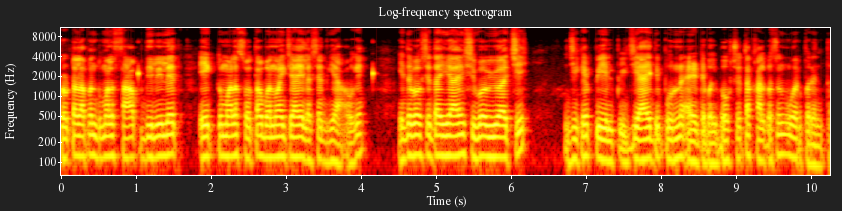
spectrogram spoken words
टोटल आपण तुम्हाला साप दिलेले आहेत. एक तुम्हाला स्वतः बनवायची आहे. लक्षात घ्या ओके इथे बघू शकता ही आहे शिवविवाहाची जी काही पी एल पी जी आहे ती पूर्ण एडिटेबल बघू शकता खालपासून वरपर्यंत.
